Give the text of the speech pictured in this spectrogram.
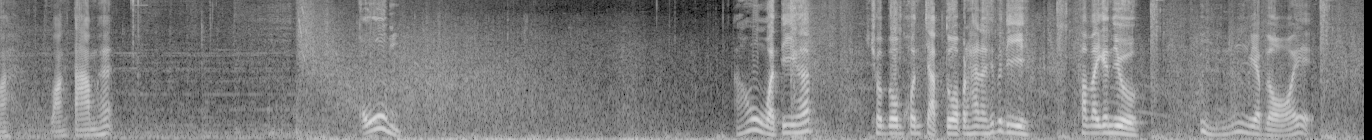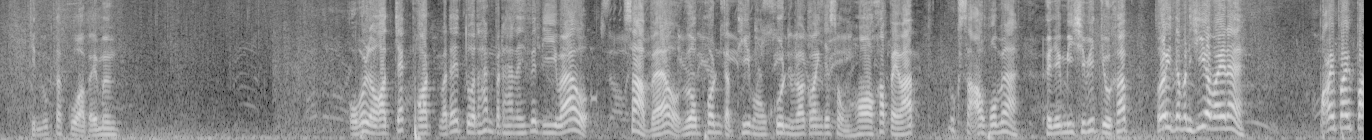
มาวางตามฮะตูมเอ้าหวัดดีครับ ชมรมคนจับตัวประธานาธิบดีทำอะไรกันอยู่อืมเรียบร้อย กินลูกตะกั่วไปมึง โอ้โหลอดแจ็คพอตมาได้ตัวท่านประธานาธิบดีแล้วทราบแล้วรวมพลกับทีมของคุณเรากำลังจะส่งฮอเข้าไปรับลูกสาวผมน่ะเธอยังมีชีวิตอยู่ครับเฮ้ยนั่นมันเฮี้ยไว้น่ะไปไปไป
